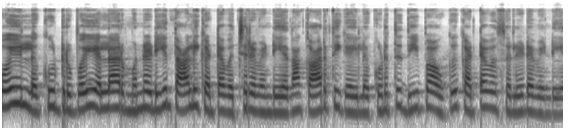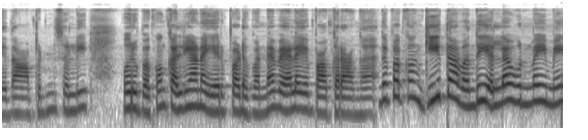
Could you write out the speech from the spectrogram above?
கோயிலில் கூட்டுரு போய் எல்லார் முன்னாடியும் தாலி கட்ட வச்சிட வேண்டியதான் கார்த்திகையில் கொடுத்து தீபாவுக்கு கட்டவை சொல்லிட வேண்டியதான் அப்படின்னு சொல்லி ஒரு பக்கம் கல்யாணம் ஏற்பாடு பண்ண வேலையை பார்க்குறாங்க. இந்த பக்கம் கீதா வந்து எல்லா உண்மையுமே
